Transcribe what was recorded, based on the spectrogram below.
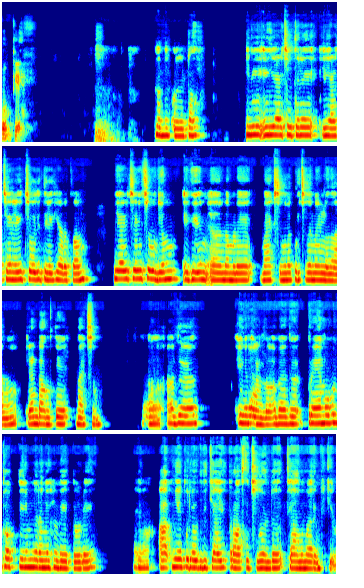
ഓക്കെ നന്ദി കേട്ടോ ഇനി ഈ ആഴ്ചത്തിലെ ഈ ആഴ്ചയിലെ ചോദ്യത്തിലേക്ക് അടക്കാം ഈ ആഴ്ചയിലെ ചോദ്യം എഗെയിൻ നമ്മുടെ മാക്സിമിനെ കുറിച്ച് തന്നെ ഉള്ളതാണ്. രണ്ടാമത്തെ മാക്സിം അത് ഇങ്ങനെയാണല്ലോ. അതായത് പ്രേമവും ഭക്തിയും നിറഞ്ഞ ഹൃദയത്തോടെ ആത്മീയ പുരോഗതിക്കായി പ്രാർത്ഥിച്ചുകൊണ്ട് ധ്യാനം ആരംഭിക്കുക.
